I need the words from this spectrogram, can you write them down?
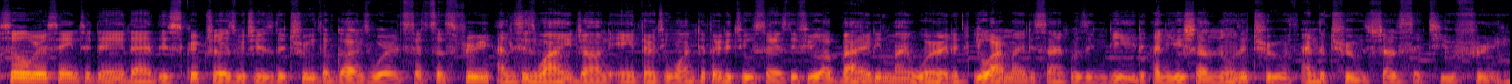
So we're saying today that the scriptures, which is the truth of God's word, sets us free. And this is why John 8 31 to 32 says, If you abide in my word, you are my disciples indeed, and you shall know the truth, and the truth shall set you free.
